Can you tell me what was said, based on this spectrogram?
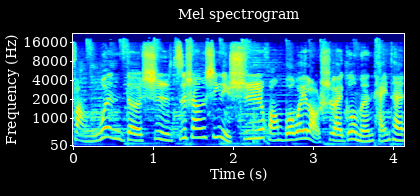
访问的是资商心理师黄博威老师，来跟我们谈一谈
